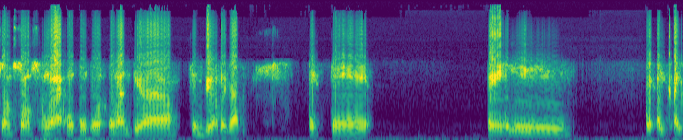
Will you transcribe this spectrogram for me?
son, son, son una, una, entidad simbiótica. Este, el, el, el,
